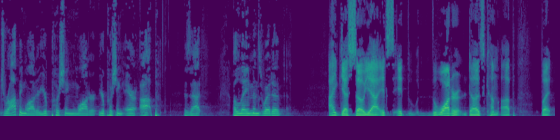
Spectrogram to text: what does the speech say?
dropping water, you're pushing water, you're pushing air up. Is that a layman's way to? I guess so. Yeah, it's it. The water does come up, but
